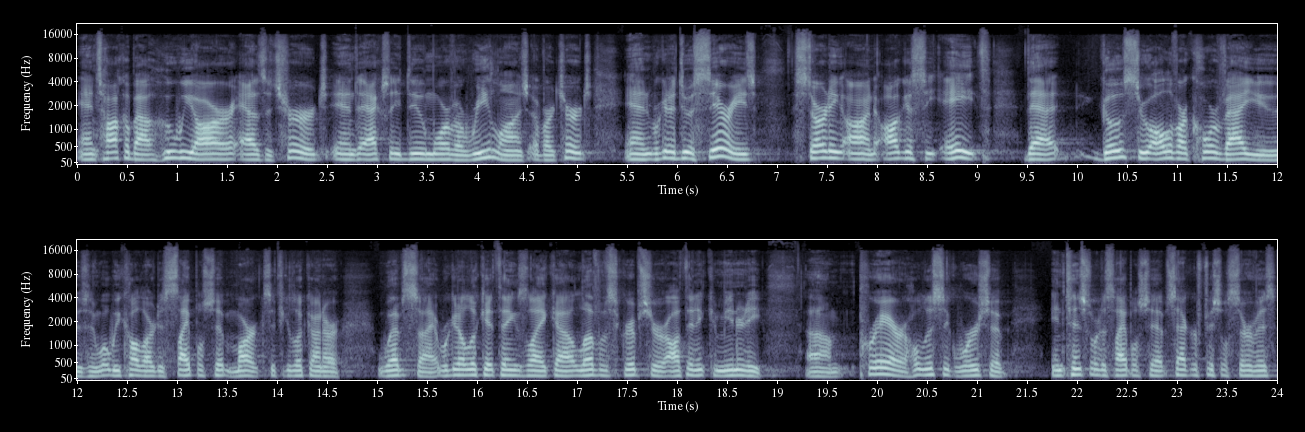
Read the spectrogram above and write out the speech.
and talk about who we are as a church and to actually do more of a relaunch of our church. And we're going to do a series starting on August the 8th that goes through all of our core values and what we call our discipleship marks. If you look on our website, we're going to look at things like uh, love of Scripture, authentic community, um, prayer, holistic worship, intentional discipleship, sacrificial service,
